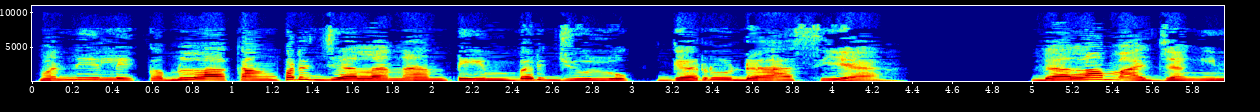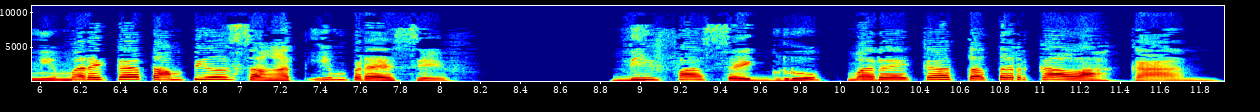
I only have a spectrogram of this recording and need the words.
Menilik ke belakang perjalanan tim berjuluk Garuda Asia. Dalam ajang ini mereka tampil sangat impresif. Di fase grup mereka tak terkalahkan.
